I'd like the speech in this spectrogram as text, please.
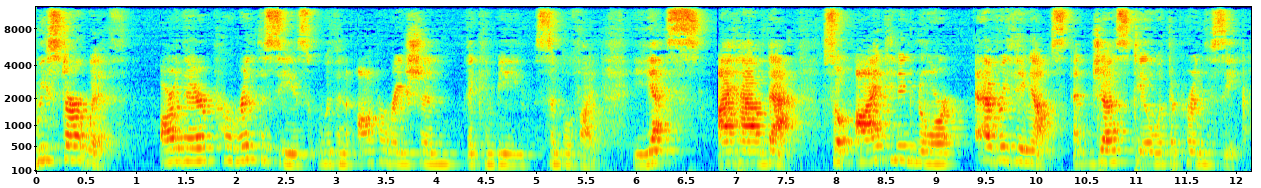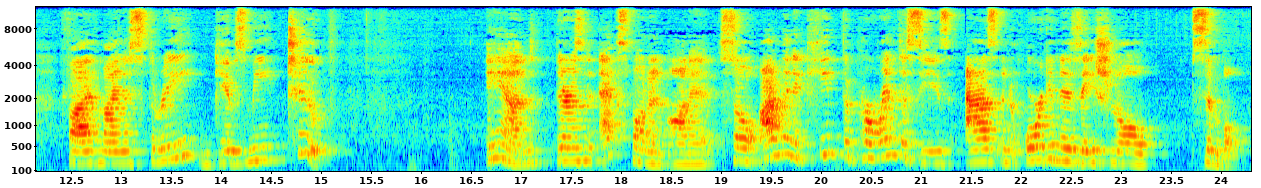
We start with, are there parentheses with an operation that can be simplified? Yes, I have that. So I can ignore everything else and just deal with the parenthesis. 5 minus 3 gives me 2 and there's an exponent on it. So I'm going to keep the parentheses as an organizational symbol.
